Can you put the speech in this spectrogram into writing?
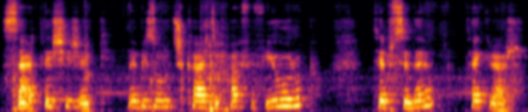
sertleşecek ve biz onu çıkartıp hafif yoğurup tepside tekrar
